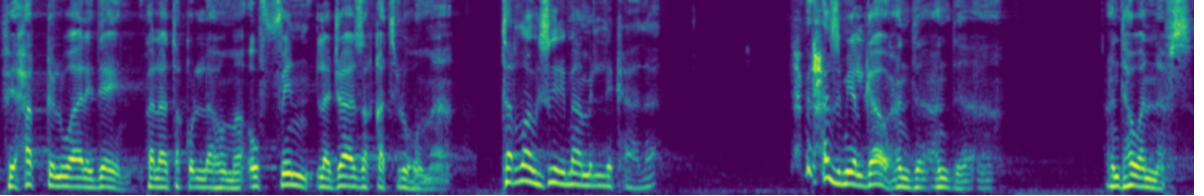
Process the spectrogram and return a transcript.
في حق الوالدين فلا تقل لهما أف لجاز قتلهما. ترضى ويصير إمام لك هذا؟ ابن حزم يلقاه عند عند عند هوى النفس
